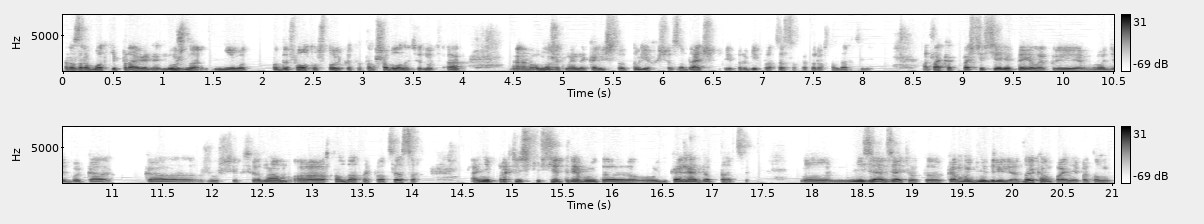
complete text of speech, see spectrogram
разработки правильные. Нужно не вот по дефолту столько-то там шаблона тянуть, а, а умножить на количество других еще задач и других процессов, которые в стандарте нет. А так как почти все ритейлы при вроде бы кажущихся нам э, стандартных процессах, они практически все требуют э, уникальной адаптации. Но нельзя взять, вот э, мы внедрили одной компании, потом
